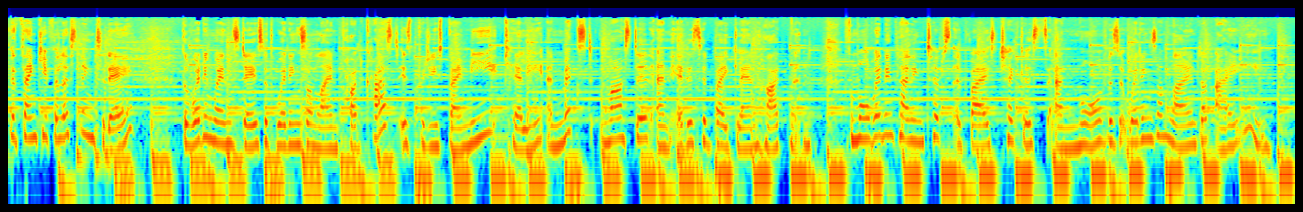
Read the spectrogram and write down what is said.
But thank you for listening today. The Wedding Wednesdays with Weddings Online podcast is produced by me, Kelly, and mixed, mastered, and edited by Glenn Hartman. For more wedding planning tips, advice, checklists, and more, visit weddingsonline.ie.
